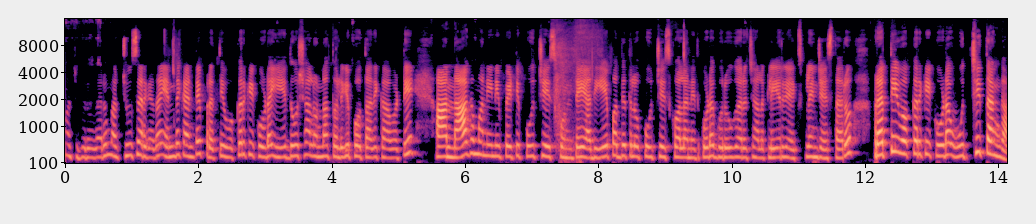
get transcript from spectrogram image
much గురువు గారు మరి చూసారు కదా ఎందుకంటే ప్రతి ఒక్కరికి కూడా ఏ దోషాలు ఉన్నా తొలగిపోతుంది కాబట్టి ఆ నాగమణిని పెట్టి పూజ చేసుకుంటే అది ఏ పద్ధతిలో పూజ చేసుకోవాలనేది కూడా గురువు గారు చాలా క్లియర్గా ఎక్స్ప్లెయిన్ చేస్తారు. ప్రతి ఒక్కరికి కూడా ఉచితంగా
